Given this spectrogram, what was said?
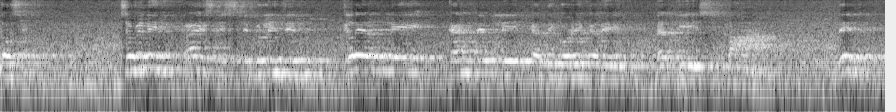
Ito siya. So meaning Christ is stipulated clearly, candidly, categorically that He is God. Then,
